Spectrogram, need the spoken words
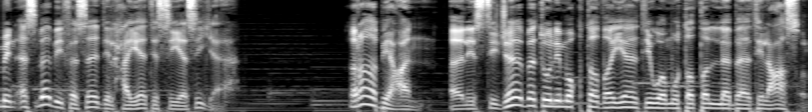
من أسباب فساد الحياة السياسية. رابعا الاستجابة لمقتضيات ومتطلبات العصر.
